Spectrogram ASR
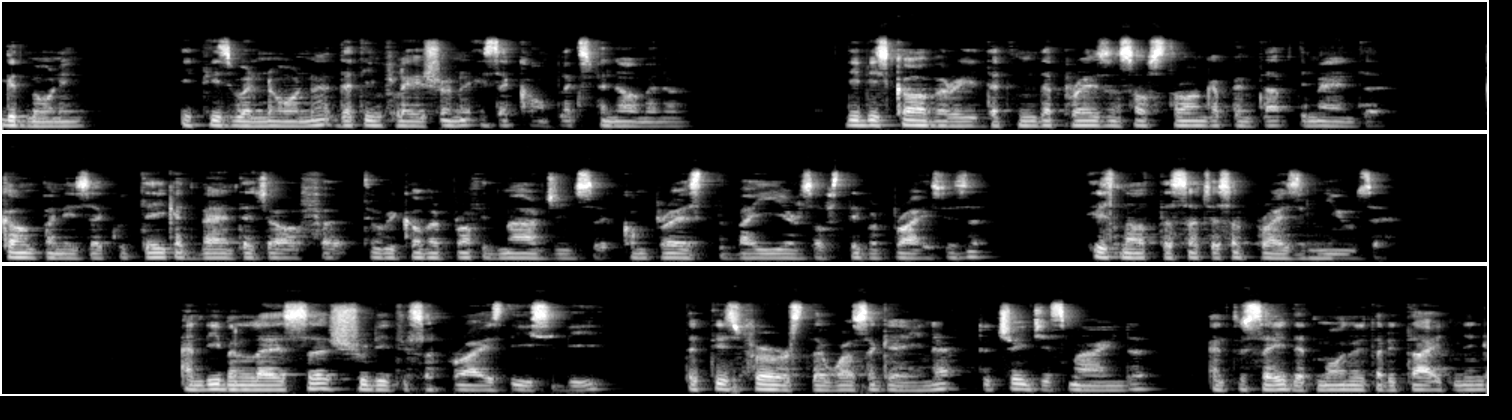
Good morning. It is well known that inflation is a complex phenomenon. The discovery that in the presence of strong pent-up demand, companies could take advantage of to recover profit margins compressed by years of stable prices is not such a surprising news. And even less should it surprise the ECB that is first once again to change its mind and to say that monetary tightening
